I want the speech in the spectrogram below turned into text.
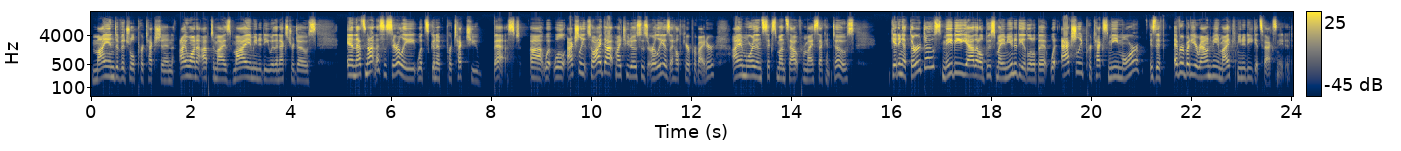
my individual protection. I want to optimize my immunity with an extra dose. And that's not necessarily what's going to protect you best. Uh, what will actually, so I got my two doses early as a healthcare provider. I am more than six months out from my second dose. Getting a third dose, maybe, yeah, that'll boost my immunity a little bit. What actually protects me more is if everybody around me in my community gets vaccinated.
